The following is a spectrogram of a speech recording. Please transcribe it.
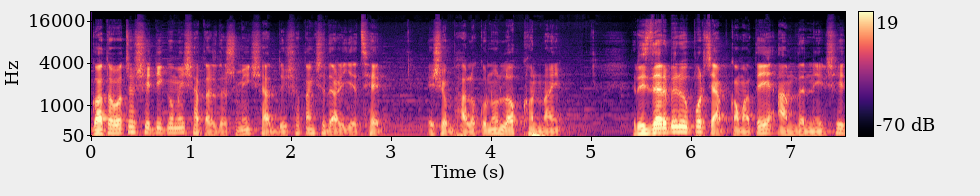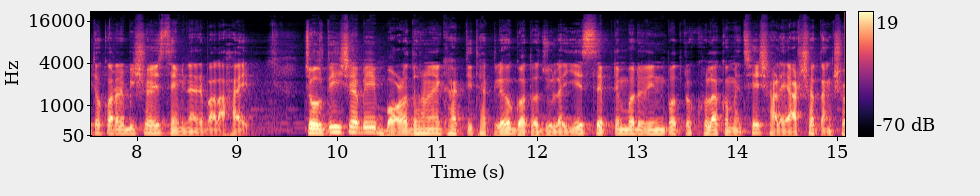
গত বছর সেটি কমে সাতাশ দশমিক সাত দুই শতাংশে দাঁড়িয়েছে। এসব ভালো কোনো লক্ষণ নয়। রিজার্ভের উপর চাপ কমাতে আমদানি নিরুৎসাহিত করার বিষয়ে সেমিনারে বলা হয়। চলতি হিসাবে বড় ধরনের ঘাটতি থাকলেও গত জুলাইয়ে সেপ্টেম্বরে ঋণপত্র খোলা কমেছে সাড়ে আট শতাংশ।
